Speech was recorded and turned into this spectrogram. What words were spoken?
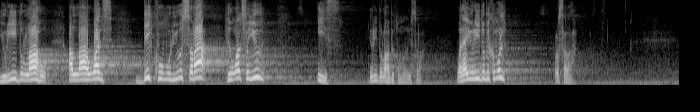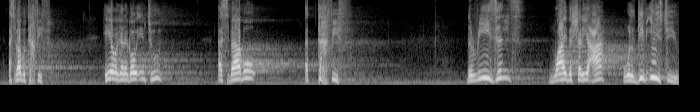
يُرِيدُ اللَّهُ Allah wants بِكُمُ الْيُسْرَ He wants for you ease. يُرِيدُ اللَّهُ بِكُمُ الْيُسْرَ ولا يريد بكم العسرى أسباب التخفيف Here we're going to go into أسباب التخفيف the reasons why the sharia will give ease to you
